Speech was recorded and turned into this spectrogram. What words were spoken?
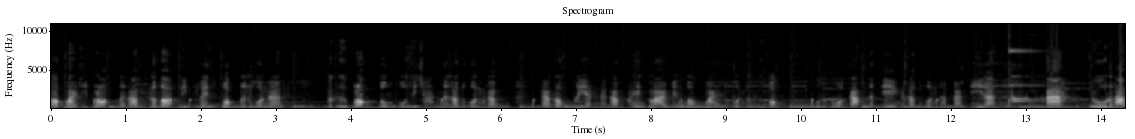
ก็ไปที่บล็อกนะครับ แล้วก็ replace block นะทุกคนนะก็คือบล็อกตรง position นะครับ ทุกคนครับ แล้วก็เปลี่ยนนะครับให้กลายเป็นบล็อกใหม่ทุกคนก็คือบล็อกหมุนหัวกลับนั่นเองนะครับ ทุกคนครับแบบนี้นะ อะ ดูนะครับ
